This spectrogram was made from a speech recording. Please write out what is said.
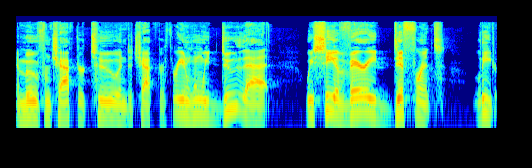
and move from chapter 2 into chapter 3. And when we do that, we see a very different leader,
